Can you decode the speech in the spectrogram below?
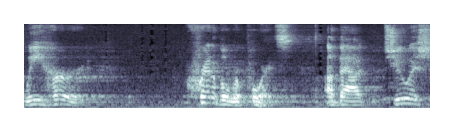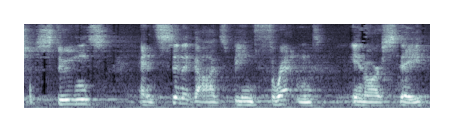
we heard credible reports about Jewish students and synagogues being threatened in our state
